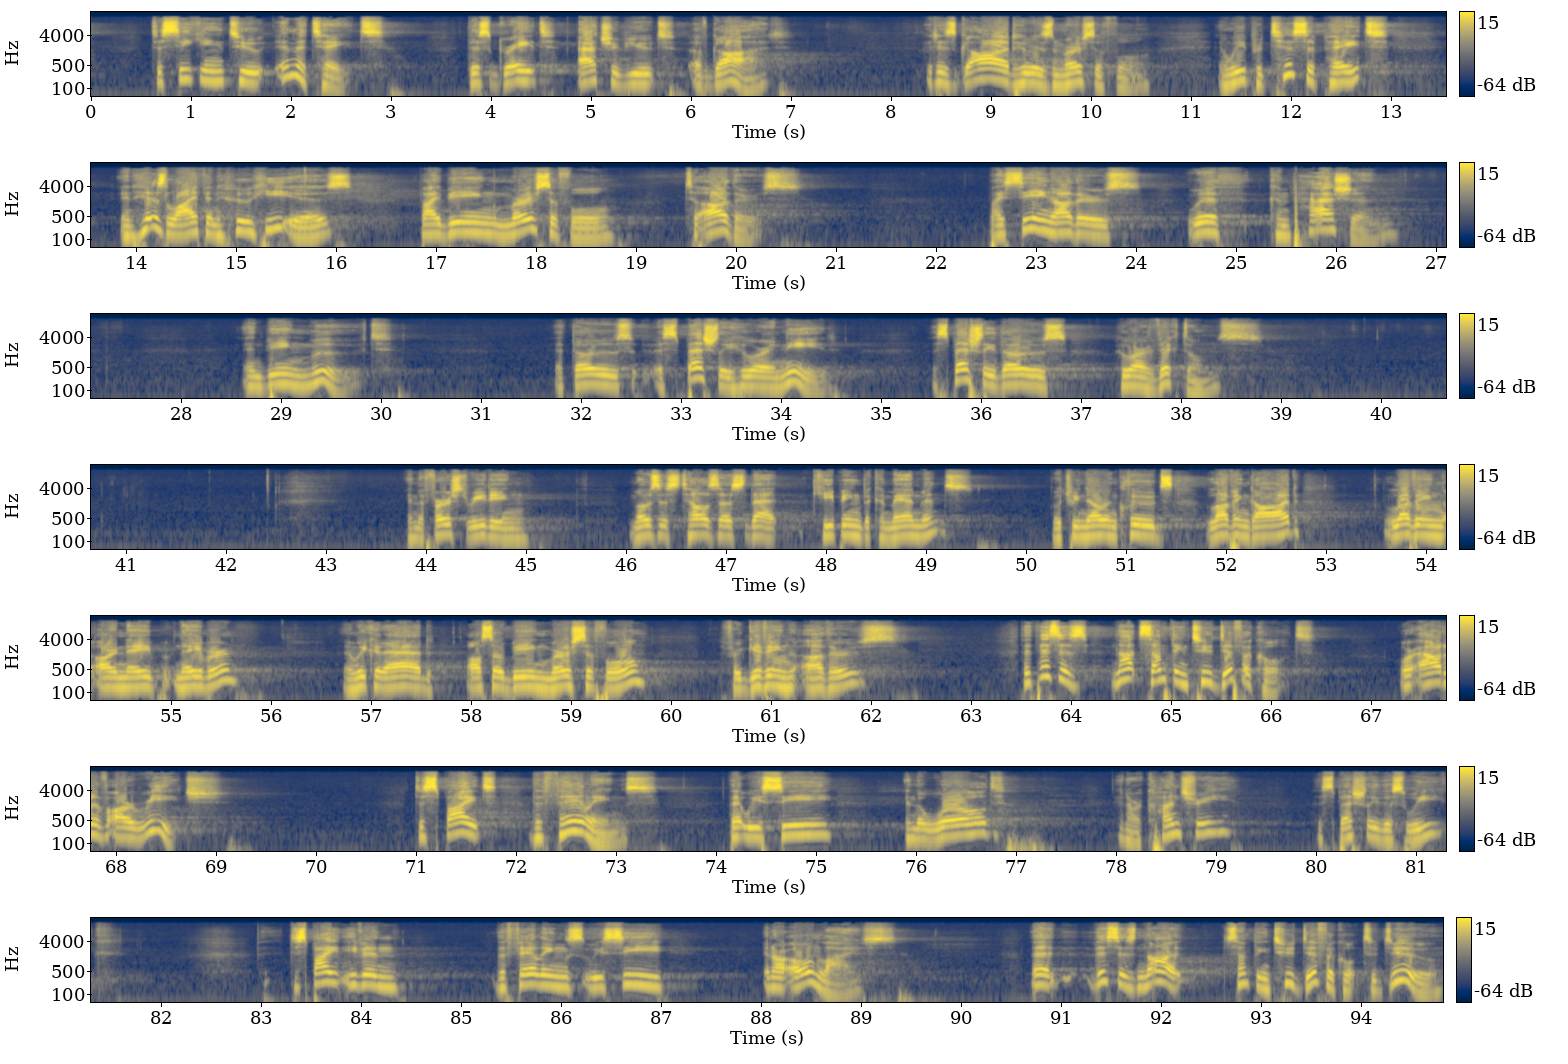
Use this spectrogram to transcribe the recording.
to seeking to imitate this great attribute of God. It is God who is merciful, and we participate in his life and who he is by being merciful to others, by seeing others with compassion and being moved at those, especially who are in need, especially those who are victims. In the first reading, Moses tells us that keeping the commandments, which we know includes loving God, loving our neighbor, and we could add also being merciful, forgiving others, that this is not something too difficult or out of our reach. Despite the failings that we see in the world, in our country, especially this week, despite even the failings we see in our own lives, that this is not something too difficult to do.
